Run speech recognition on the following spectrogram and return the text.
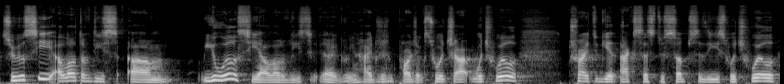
So you'll see a lot of these. Um, you will see a lot of these uh, green hydrogen projects, which are which will try to get access to subsidies, which will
